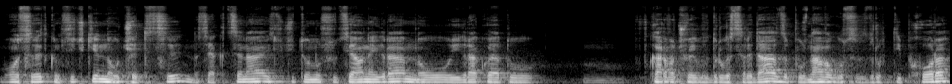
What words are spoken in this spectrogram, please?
Моят съвет към всички е научете се на всяка цена, изключително социална игра, много игра, която вкарва човек в друга среда, запознава го с друг тип хора,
